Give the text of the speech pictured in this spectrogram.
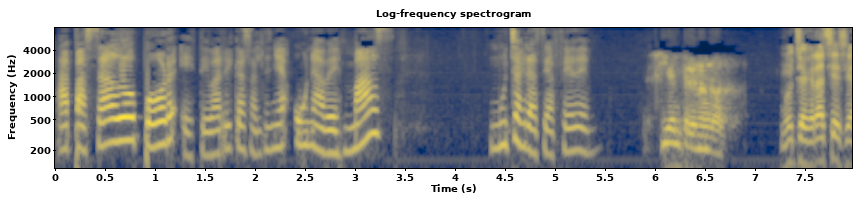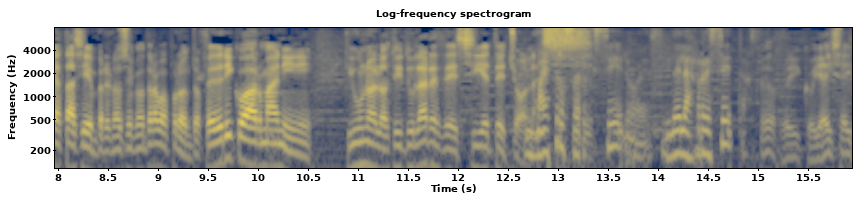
ha pasado por este Barrica Salteña una vez más. Muchas gracias, Fede. Siempre un honor. Muchas gracias y hasta siempre. Nos encontramos pronto. Federico Armanini, uno de los titulares de Siete Cholas. maestro cervecero es, de las recetas. Qué rico. Y ahí se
